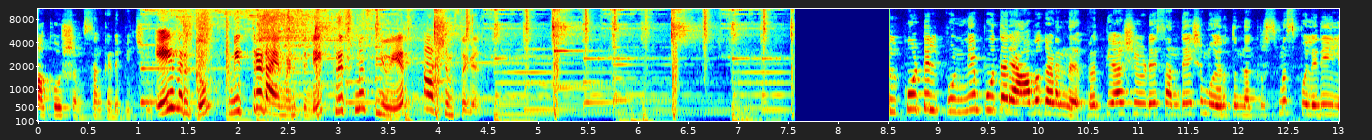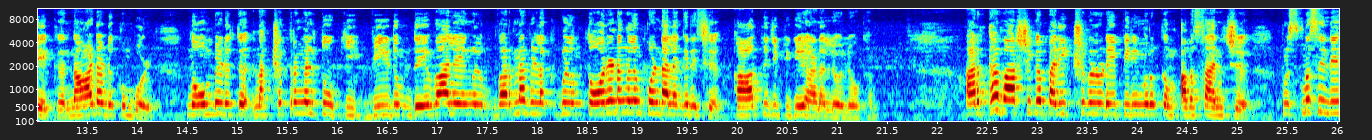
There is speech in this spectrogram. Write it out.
ആഘോഷം സംഘടിപ്പിച്ചു. ഏവർക്കും മിത്ര ഡയമണ്ട്സിന്റെ ക്രിസ്മസ് ന്യൂ ഇയർ ആശംസകൾ. പുൽക്കൂട്ടിൽ പുണ്യം പൂത്ത രാവ് കടന്ന് പ്രത്യാശയുടെ സന്ദേശം ഉയർത്തുന്ന ക്രിസ്മസ് പുലരിയിലേക്ക് നാടടുക്കുമ്പോൾ നോമ്പെടുത്ത് നക്ഷത്രങ്ങൾ തൂക്കി വീടും ദേവാലയങ്ങളും വർണവിളക്കുകളും തോരണങ്ങളും കൊണ്ട് അലങ്കരിച്ച് കാത്തിരിക്കുകയാണല്ലോ ലോകം. അർദ്ധവാർഷിക പരീക്ഷകളുടെ പിരിമുറുക്കം അവസാനിച്ച് ക്രിസ്മസിന്റെ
